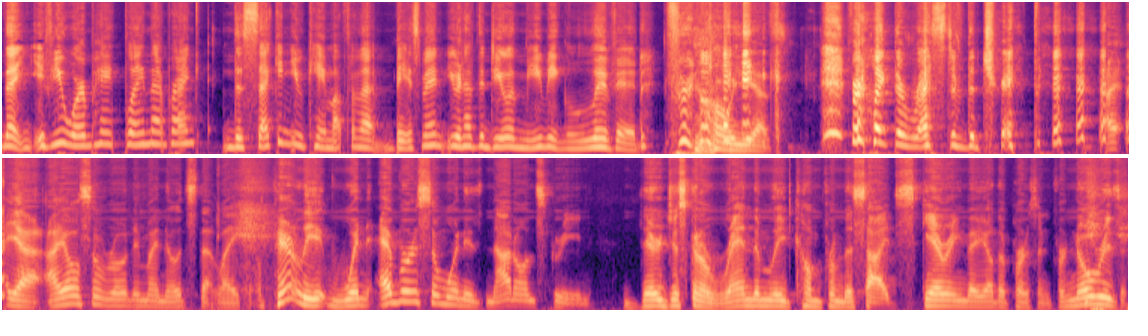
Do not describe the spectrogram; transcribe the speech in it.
that if you were pay- playing that prank, the second you came up from that basement, you would have to deal with me being livid for oh, like, Oh, yes. for like the rest of the trip. I, yeah, I also wrote in my notes that like apparently whenever someone is not on screen, they're just gonna randomly come from the side, scaring the other person for no reason.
